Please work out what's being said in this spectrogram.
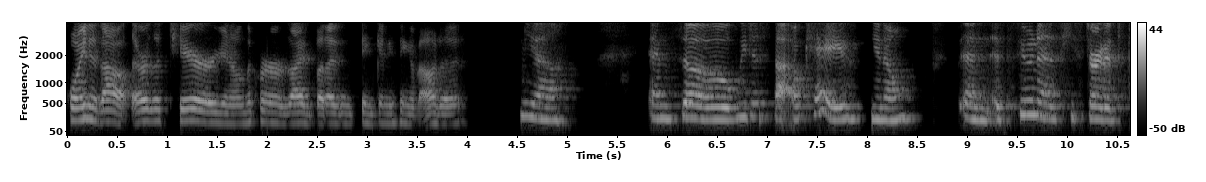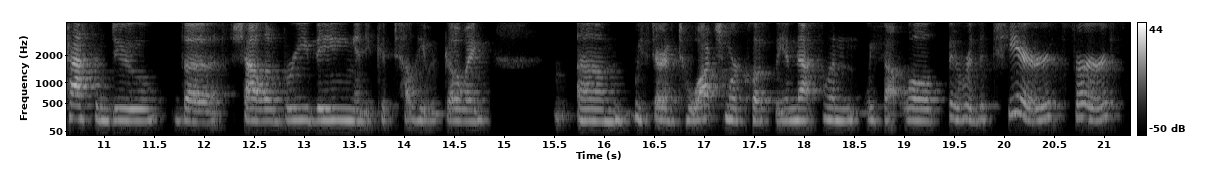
point it out. There was a tear, you know, in the corner of his eyes, but I didn't think anything about it. Yeah. And so we just thought, okay, you know, and as soon as he started to pass and do the shallow breathing, and you could tell he was going, um, we started to watch more closely. And that's when we thought, well, there were the tears first.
